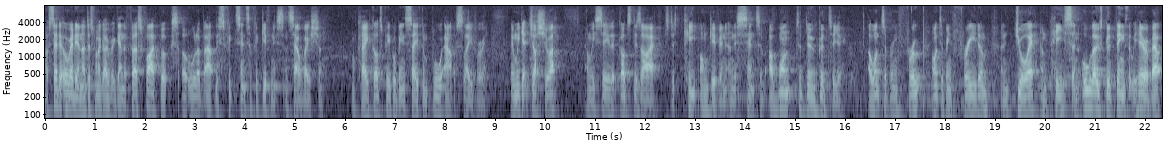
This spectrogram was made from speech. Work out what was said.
I've said it already and I just want to go over it again. The first five books are all about this sense of forgiveness and salvation. Okay, God's people being saved and brought out of slavery. Then we get Joshua and we see that God's desire to just keep on giving and this sense of, I want to do good to you. I want to bring fruit. I want to bring freedom and joy and peace and all those good things that we hear about.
